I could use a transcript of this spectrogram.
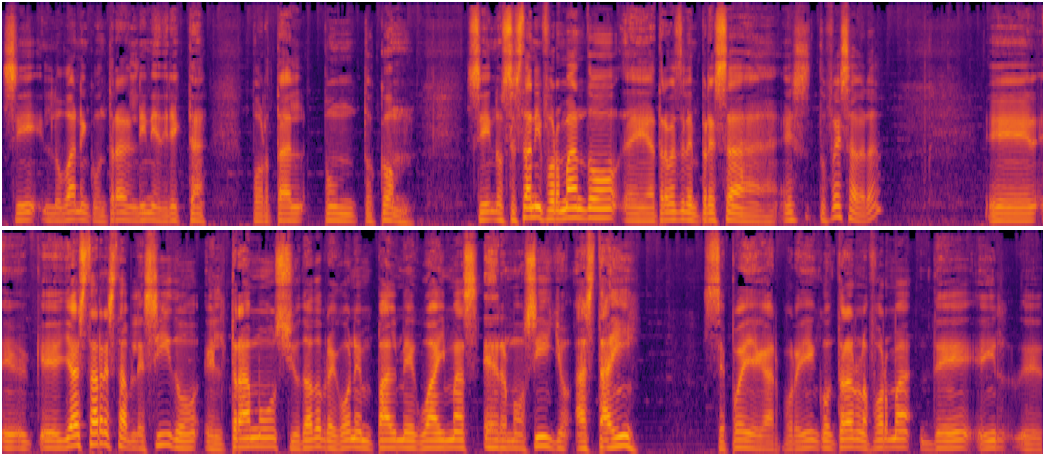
sí lo van a encontrar en línea directa portal.com. Sí, nos están informando eh, a través de la empresa, es Tufesa, ¿verdad? Eh, eh, que ya está restablecido el tramo Ciudad Obregón, Empalme, Guaymas, Hermosillo. Hasta ahí se puede llegar. Por ahí encontraron la forma de ir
